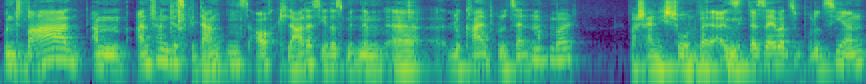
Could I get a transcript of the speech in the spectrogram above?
Und war am Anfang des Gedankens auch klar, dass ihr das mit einem äh, lokalen Produzenten machen wollt? Wahrscheinlich schon, weil also das selber zu produzieren.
